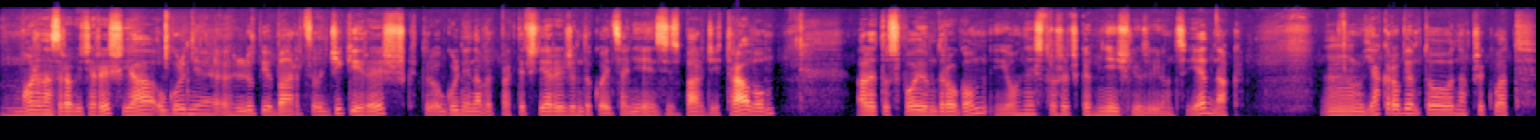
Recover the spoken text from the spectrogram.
Można zrobić ryż. Ja ogólnie lubię bardzo dziki ryż, który ogólnie nawet praktycznie ryżem do końca nie jest, jest bardziej trawą, ale to swoją drogą i on jest troszeczkę mniej śluzujący. Jednak Jak robią to na przykład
